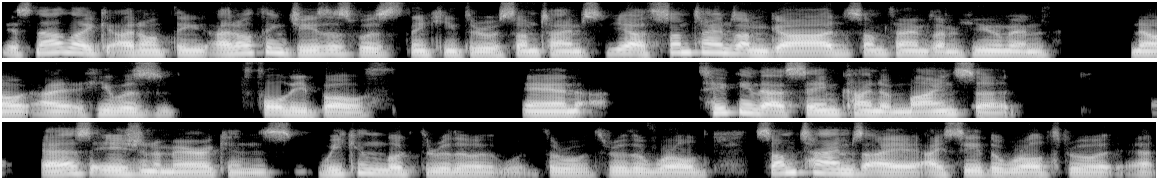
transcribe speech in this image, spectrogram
It's not like I don't think I don't think Jesus was thinking through. Sometimes, yeah, sometimes I'm God, sometimes I'm human. No, I, he was fully both, and taking that same kind of mindset as Asian Americans, we can look through the through, through the world. Sometimes I, I see the world through uh,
